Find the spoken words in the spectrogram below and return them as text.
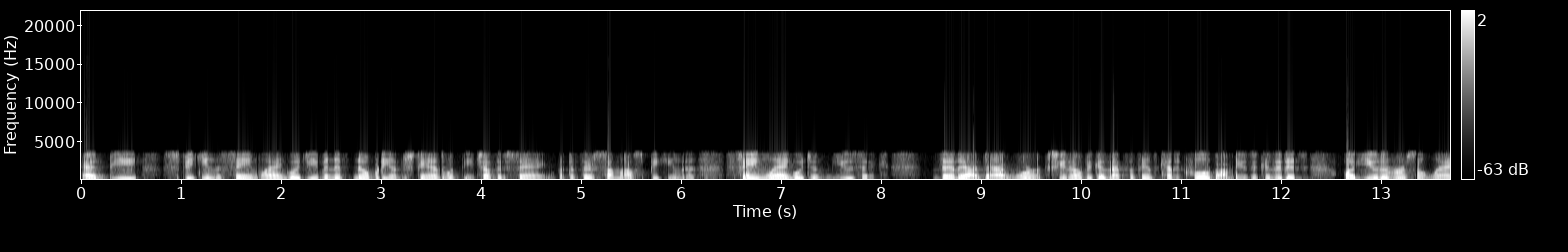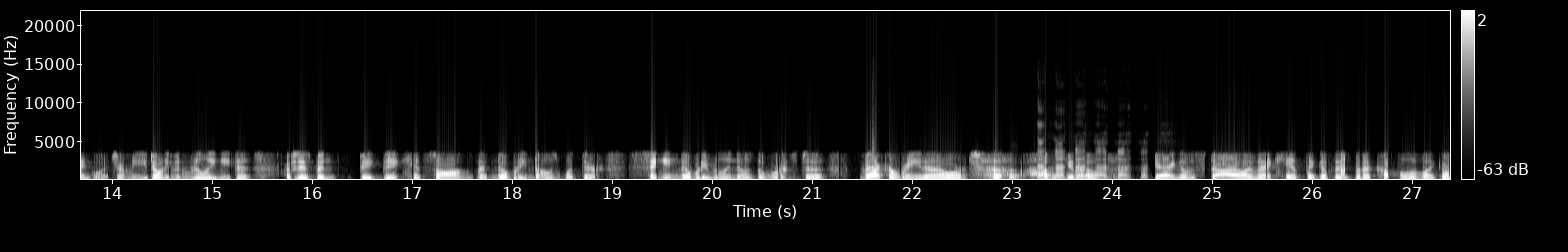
and be speaking the same language, even if nobody understands what each other's saying, but if they're somehow speaking the same language of music, then that, that works, you know, because that's the thing that's kind of cool about music, because it is a universal language. I mean, you don't even really need to. I mean, there's been big, big hit songs that nobody knows what they're singing. Nobody really knows the words to Macarena or to, uh, you know, Gangnam Style. I mean, I can't think of. There's been a couple of like, or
